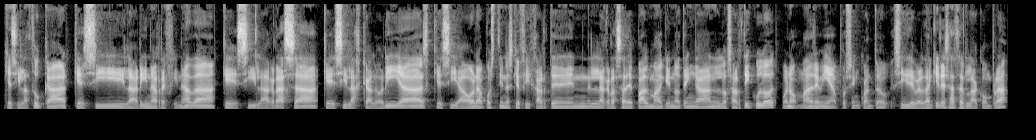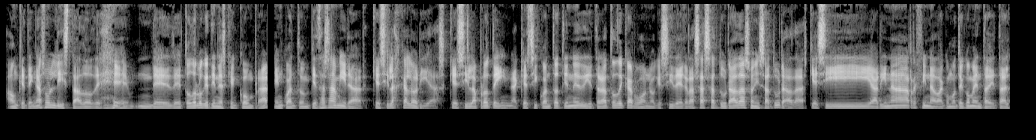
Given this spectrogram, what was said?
que si el azúcar, que si la harina refinada, que si la grasa, que si las calorías, que si ahora pues tienes que fijarte en la grasa de palma que no tengan los artículos. Bueno, madre mía, pues en cuanto, si de verdad quieres hacer la compra, aunque tengas un listado de, de, todo lo que tienes que comprar, en cuanto empiezas a mirar que si las calorías, que si la proteína, que si cuánto tiene de hidrato de carbono, que si de grasas saturadas o insaturadas, que si harina refinada, como te he comentado y tal,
